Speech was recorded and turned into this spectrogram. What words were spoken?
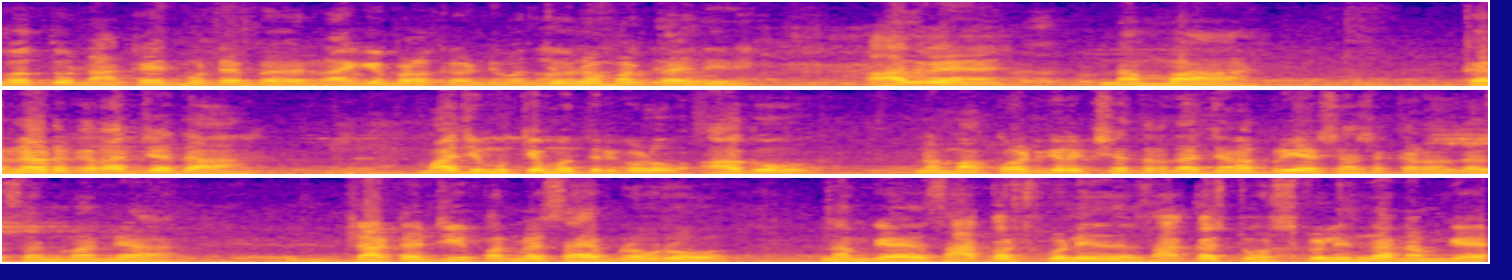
ಇವತ್ತು ನಾಲ್ಕೈದು ಮೂಟೆ ರಾಗಿ ಬೆಳ್ಕೊಂಡು ಇವತ್ತು ಜೀವನ ಮಾಡ್ತಾ ಇದ್ದೀನಿ. ಆದರೆ ನಮ್ಮ ಕರ್ನಾಟಕ ರಾಜ್ಯದ ಮಾಜಿ ಮುಖ್ಯಮಂತ್ರಿಗಳು ಹಾಗೂ ನಮ್ಮ ಕೊಟಗೆರೆ ಕ್ಷೇತ್ರದ ಜನಪ್ರಿಯ ಶಾಸಕರಾದ ಸನ್ಮಾನ್ಯ ಡಾಕ್ಟರ್ ಜಿ. ಪರಮೇಶ್ ಸಾಹೇಬ್ರವರು ನಮಗೆ ಸಾಕಷ್ಟು ಸಾಕಷ್ಟು ವರ್ಷಗಳಿಂದ ನಮಗೆ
